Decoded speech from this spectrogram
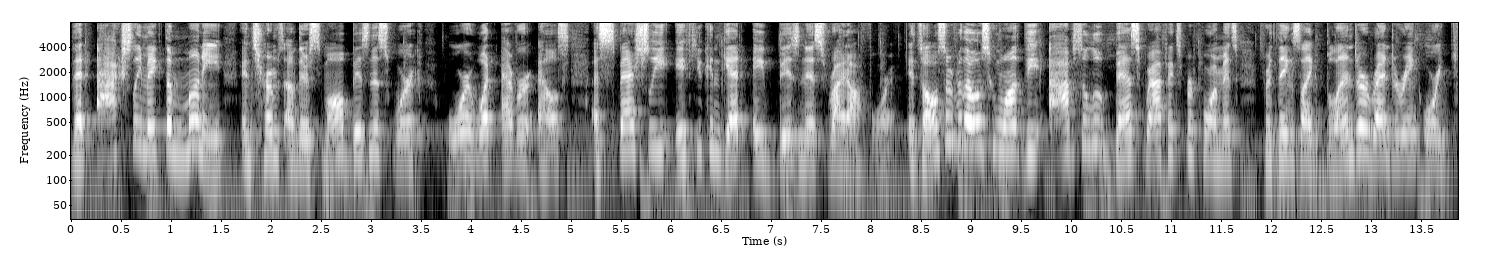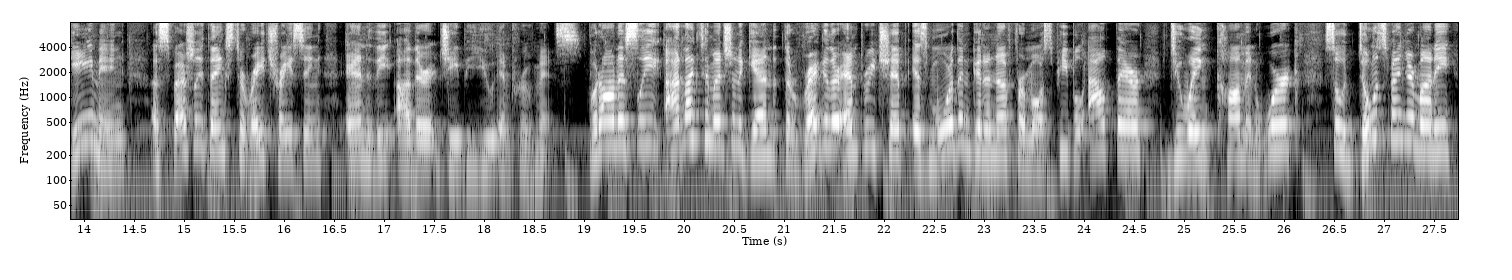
that actually make them money in terms of their small business work or whatever else, especially if you can get a business write-off for it. It's also for those who want the absolute best graphics performance for things like Blender rendering or gaming, especially thanks to ray tracing and the other GPU improvements. But honestly, I'd like to mention again that the regular M3 chip is more than good enough for most people out there doing common work, so don't spend your money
